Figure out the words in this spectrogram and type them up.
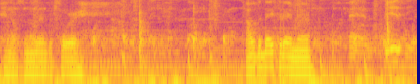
Paying out some new inventory. How was the day today, man? Man, busy.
